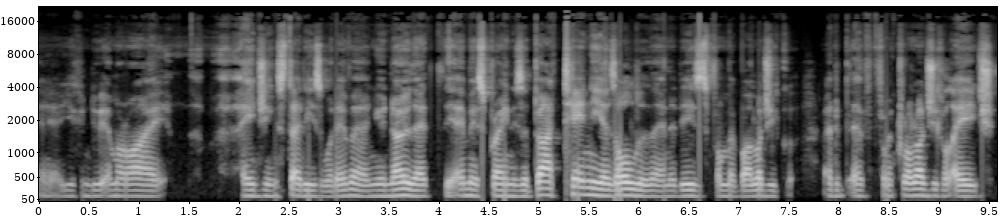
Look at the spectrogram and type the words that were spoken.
Uh, you can do MRI aging studies, whatever, and you know that the MS brain is about 10 years older than it is from a biological, from a chronological age,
